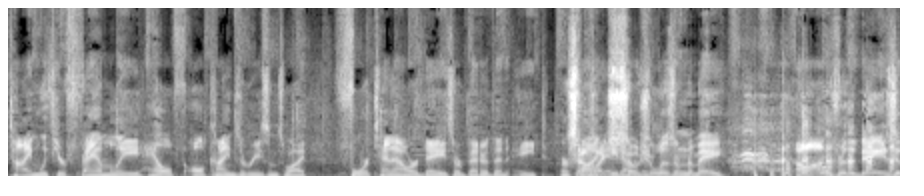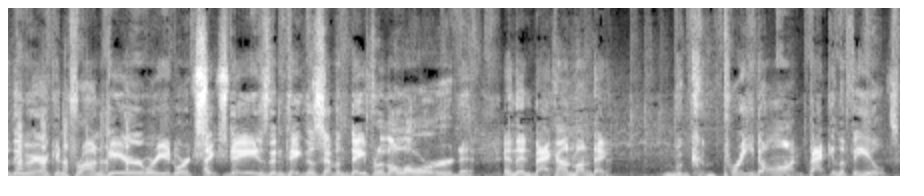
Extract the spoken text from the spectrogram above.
time with your family, health, all kinds of reasons why four 10 hour days are better than eight or Sounds five like eight hour days. socialism to me. I long for the days of the American frontier where you'd work six days, then take the seventh day for the Lord, and then back on Monday. Pre dawn, back in the fields.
